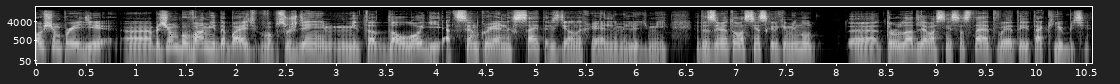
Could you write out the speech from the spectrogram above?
В общем, про идею. Э, Почему бы вам не добавить в обсуждение методологий оценку реальных сайтов, сделанных реальными людьми? Это займет у вас несколько минут, э, труда для вас не составит, вы это и так любите.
